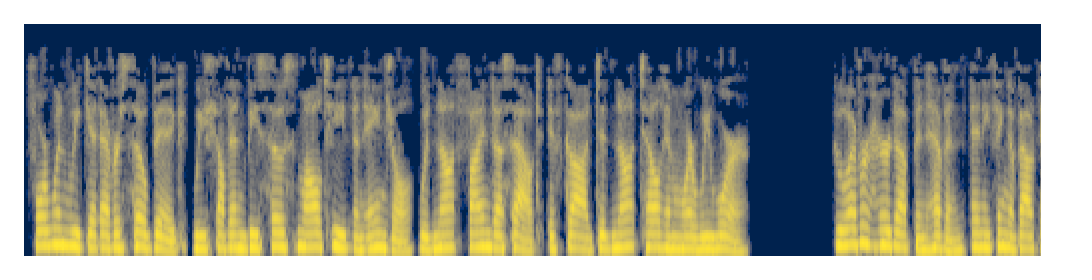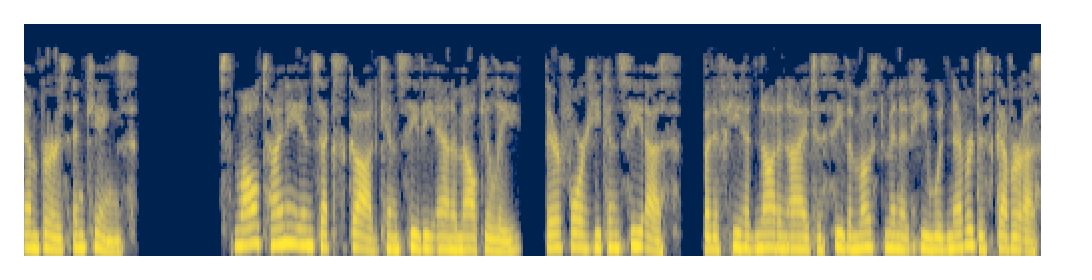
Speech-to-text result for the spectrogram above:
For when we get ever so big, we shall then be so small teeth an angel would not find us out if God did not tell him where we were. Whoever heard up in heaven anything about emperors and kings? Small tiny insects God can see the animalculae, therefore he can see us, but if he had not an eye to see the most minute he would never discover us.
